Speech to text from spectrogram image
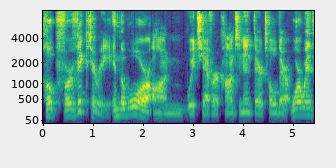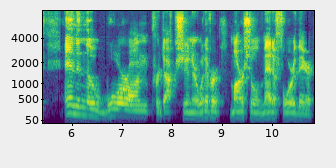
hope for victory in the war on whichever continent they're told they're at war with, and in the war on production or whatever martial metaphor there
